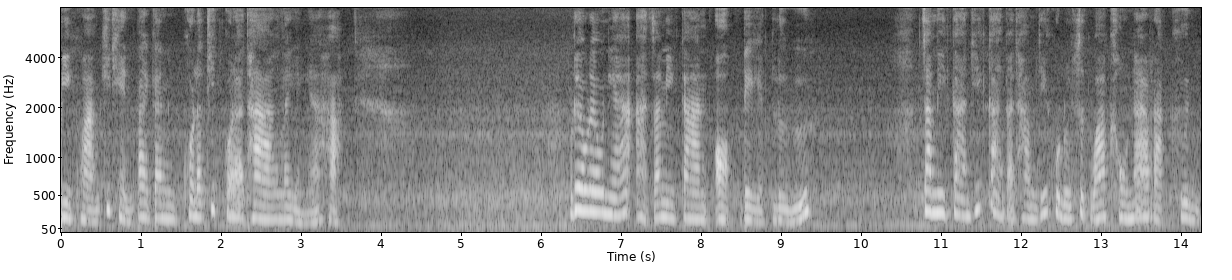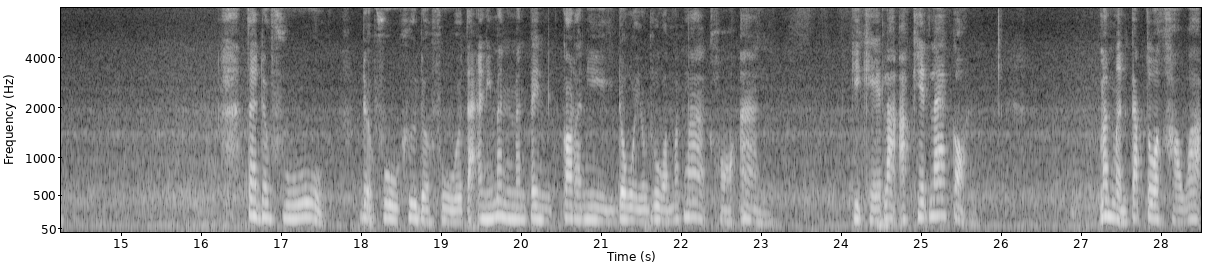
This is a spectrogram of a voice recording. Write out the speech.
มีความคิดเห็นไปกันคนละทิศคนละทางอะไรอย่างเงี้ยค่ะ เร็วๆเนี้ยอาจจะมีการออกเดทหรือ จะมีการที่การกระทำที่คุณรู้สึกว่าเขาน่ารักขึ้น แต่ The Fool The Fool คือ The Fool แต่อันนี้มันมันเป็นกรณีโดยรวมมากๆ ขออ่าน กี่เคสละอะเคสแรกก่อน มันเหมือนกับตัวเขาอะ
